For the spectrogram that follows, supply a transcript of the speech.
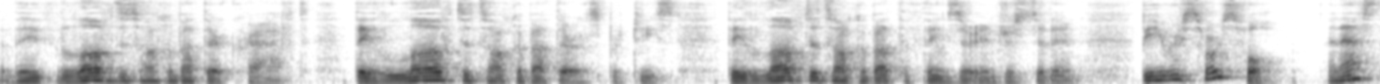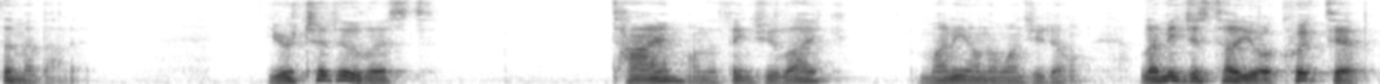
They love to talk about their craft. They love to talk about their expertise. They love to talk about the things they're interested in. Be resourceful and ask them about it. Your to-do list, time on the things you like, money on the ones you don't. Let me just tell you a quick tip,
